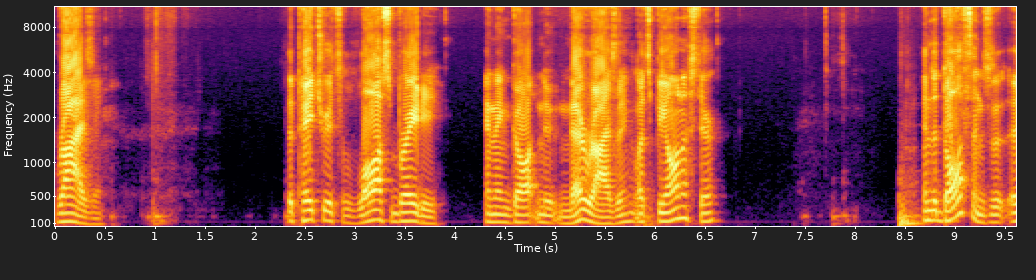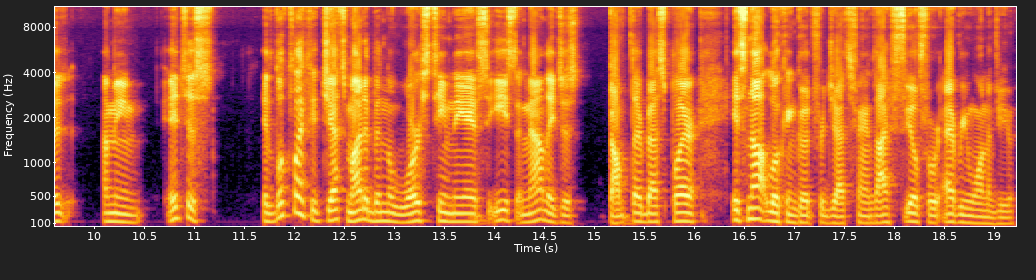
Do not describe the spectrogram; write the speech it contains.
rising. The Patriots lost Brady and then got Newton. They're rising. Let's be honest here. And the Dolphins, it, I mean, it just it looked like the Jets might have been the worst team in the AFC East, and now they just dumped their best player. It's not looking good for Jets fans. I feel for every one of you.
